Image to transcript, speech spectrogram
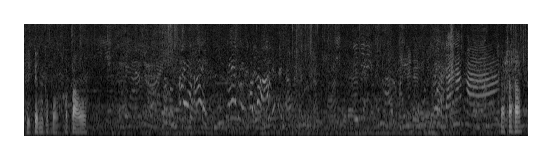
ที่เป็นกระบอกกระเป๋าก่อนได้นะคะครับ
